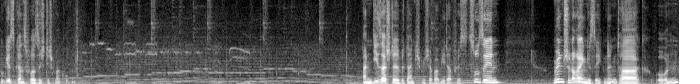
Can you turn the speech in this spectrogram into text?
Du gehst ganz vorsichtig mal gucken. An dieser Stelle bedanke ich mich aber wieder fürs Zusehen. Wünsche noch einen gesegneten Tag und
